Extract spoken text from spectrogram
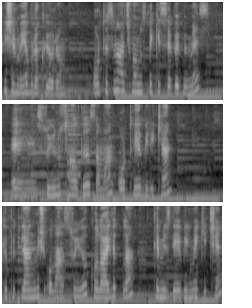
pişirmeye bırakıyorum. Ortasını açmamızdaki sebebimiz e, suyunu saldığı zaman ortaya biriken köpüklenmiş olan suyu kolaylıkla temizleyebilmek için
